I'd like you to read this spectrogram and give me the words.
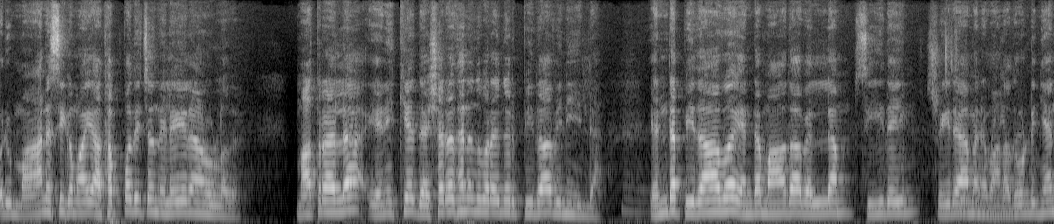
ഒരു മാനസികമായി അധപ്പതിച്ച നിലയിലാണുള്ളത്. മാത്രമല്ല എനിക്ക് ദശരഥൻ എന്ന് പറയുന്ന ഒരു പിതാവ് ഇനിയില്ല. എന്റെ പിതാവ് എന്റെ മാതാവെല്ലാം സീതയും ശ്രീരാമനുമാണ്. അതുകൊണ്ട് ഞാൻ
